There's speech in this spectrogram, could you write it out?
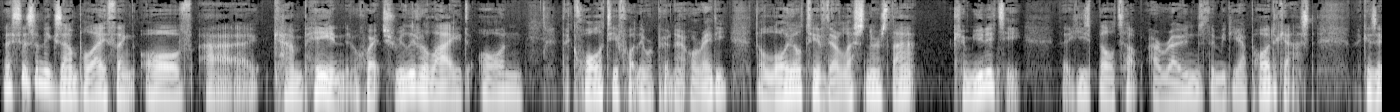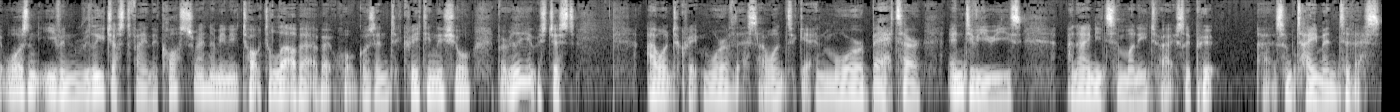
this is an example, I think, of a campaign which really relied on the quality of what they were putting out already, the loyalty of their listeners, that community that he's built up around the media podcast because it wasn't even really justifying the costs around. I mean, he talked a little bit about what goes into creating the show, but really it was just, I want to create more of this. I want to get in more, better interviewees, and I need some money to actually put uh, some time into this,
